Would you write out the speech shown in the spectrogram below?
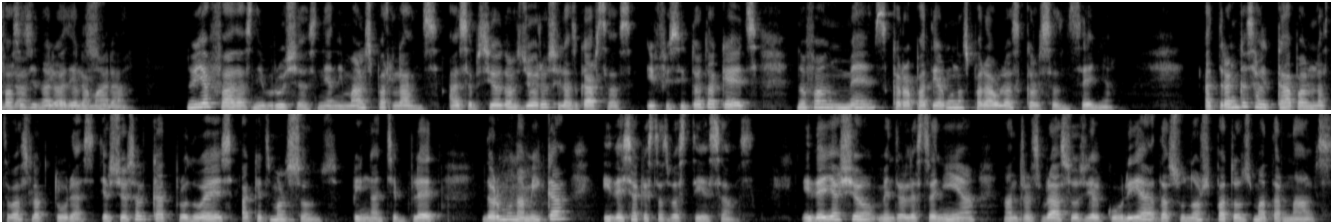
fases generals de la mare, no hi ha fades ni bruixes ni animals parlants, a excepció dels lloros i les garces, i fins i tot aquests no fan més que repetir algunes paraules que els ensenya. Et trenques el cap amb les teves lectures i això és el que et produeix aquests malsons. Vinga, xiplet, dorm una mica i deixa aquestes bestieses. I deia això mentre l'estrenyia entre els braços i el cobria de sonors petons maternals.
